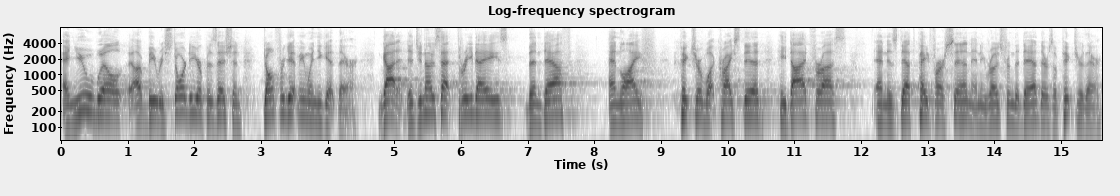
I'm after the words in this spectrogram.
and you will uh, be restored to your position. Don't forget me when you get there. Got it. Did you notice that? Three days, then death and life. Picture of what Christ did. He died for us, and his death paid for our sin, and he rose from the dead. There's a picture there.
